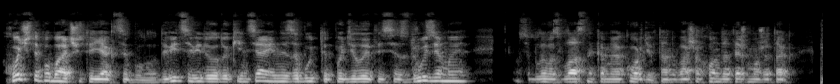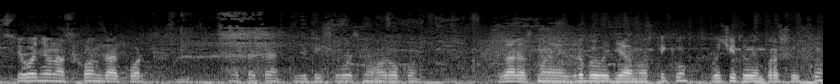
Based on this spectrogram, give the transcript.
Хочете побачити, як це було? Дивіться відео до кінця і не забудьте поділитися з друзями, особливо з власниками акордів. Там ваша Honda теж може так. Сьогодні у нас Honda Accord. Ось така 2008 року. Зараз ми зробили діагностику, вичитуємо прошивку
